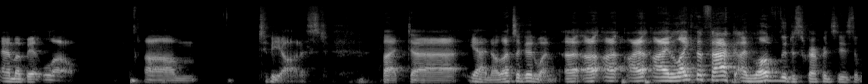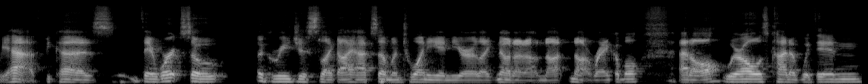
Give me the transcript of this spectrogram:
am a bit low. Um, to be honest. But uh, yeah, no, that's a good one. Uh, I, I, I like the fact I love the discrepancies that we have because they weren't so egregious. Like I have someone 20 and you're like, no, no, no, not not rankable at all. We're always kind of within,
